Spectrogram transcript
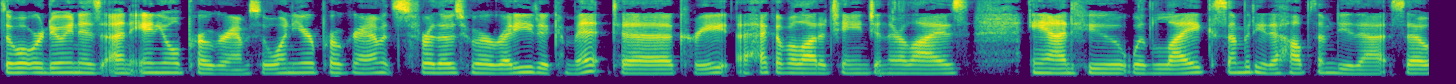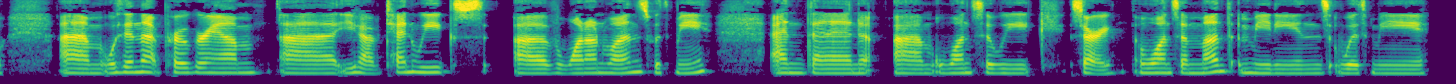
So what we're doing is an annual program. So one year program. It's for those who are ready to commit to create a heck of a lot of change in their lives and who would like somebody to help them do that. So um, within that program, uh, you have 10 weeks of one-on-ones with me. And then um, once a week sorry once a month meetings with me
